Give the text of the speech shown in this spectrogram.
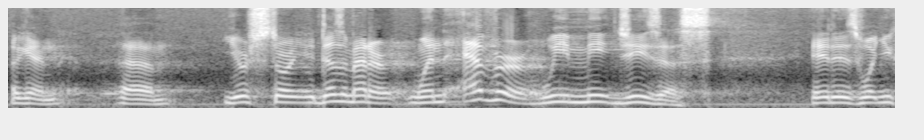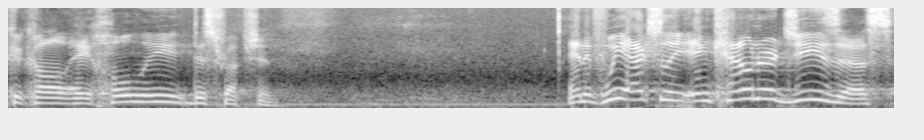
Again, um, your story, it doesn't matter. Whenever we meet Jesus, it is what you could call a holy disruption. And if we actually encounter Jesus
